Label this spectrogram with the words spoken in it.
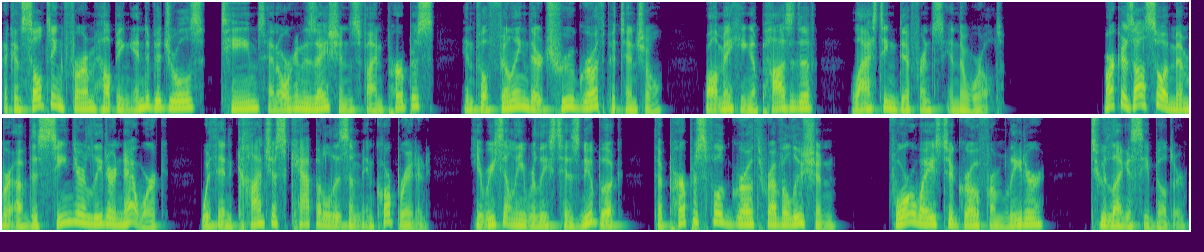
a consulting firm helping individuals, teams, and organizations find purpose in fulfilling their true growth potential while making a positive, lasting difference in the world. Mark is also a member of the Senior Leader Network within Conscious Capitalism Incorporated. He recently released his new book, The Purposeful Growth Revolution Four Ways to Grow from Leader to Legacy Builder.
